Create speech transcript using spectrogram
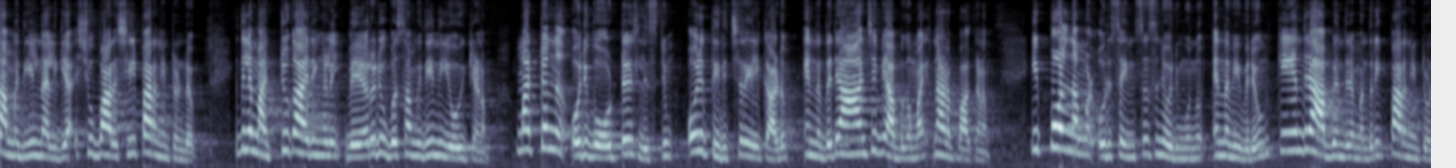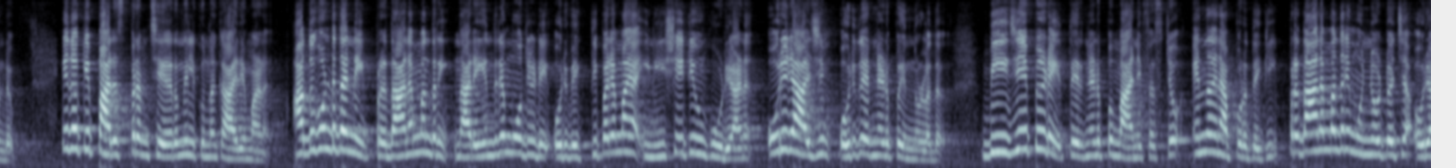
സമിതിയിൽ നൽകിയ ശുപാർശയിൽ പറഞ്ഞിട്ടുണ്ട്. ഇതിലെ മറ്റു കാര്യങ്ങളിൽ വേറൊരു ഉപസമിതി നിയോഗിക്കണം. മറ്റൊന്ന് ഒരു വോട്ടേഴ്സ് ലിസ്റ്റും ഒരു തിരിച്ചറിയൽ കാർഡും എന്നത് രാജ്യവ്യാപകമായി നടപ്പാക്കണം. ഇപ്പോൾ നമ്മൾ ഒരു സെൻസസിന് ഒരുങ്ങുന്നു എന്ന വിവരവും കേന്ദ്ര ആഭ്യന്തരമന്ത്രി പറഞ്ഞിട്ടുണ്ട്. ഇതൊക്കെ പരസ്പരം ചേർന്ന് നിൽക്കുന്ന കാര്യമാണ്. അതുകൊണ്ട് തന്നെ പ്രധാനമന്ത്രി നരേന്ദ്രമോദിയുടെ ഒരു വ്യക്തിപരമായ ഇനീഷ്യേറ്റീവും കൂടിയാണ് ഒരു രാജ്യം ഒരു തെരഞ്ഞെടുപ്പ് എന്നുള്ളത്. ബി ജെ പിയുടെ തെരഞ്ഞെടുപ്പ് മാനിഫെസ്റ്റോ എന്നതിനപ്പുറത്തേക്ക് പ്രധാനമന്ത്രി മുന്നോട്ട് വെച്ച ഒരു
